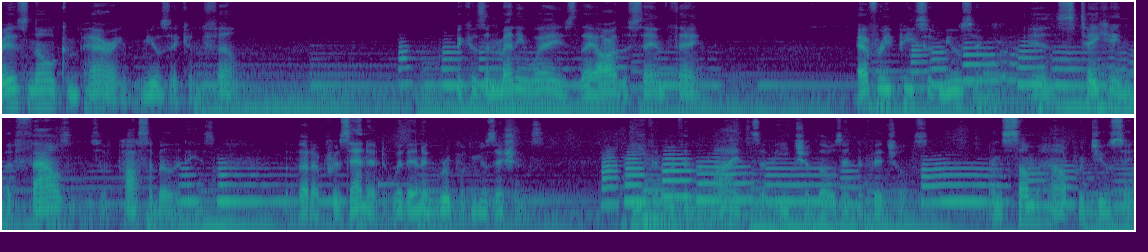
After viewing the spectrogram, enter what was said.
is no comparing music and film. Because in many ways they are the same thing. Every piece of music is taking the thousands of possibilities that are presented within a group of musicians, even within the minds of each of those individuals, and somehow producing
